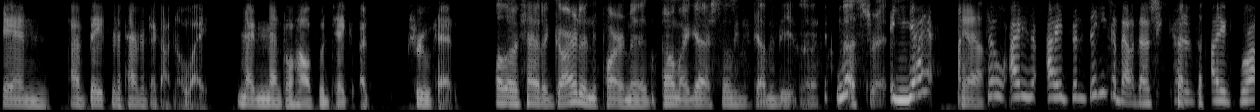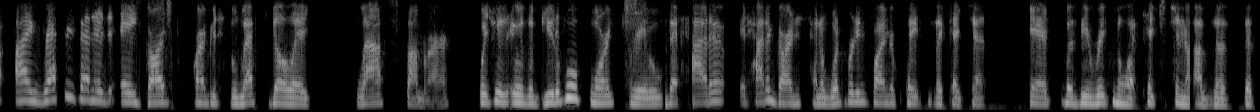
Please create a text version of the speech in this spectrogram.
in a basement apartment that got no light. My mental health would take a true hit. Although if I had a garden apartment, oh my gosh, those got to be the best, right? Yeah. Yeah. So I I've been thinking about this because I I represented a garden apartment in West Village last summer, which was it was a beautiful floor-through that had a it had a garden and a wood burning fireplace in the kitchen. It was the original kitchen of the, the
